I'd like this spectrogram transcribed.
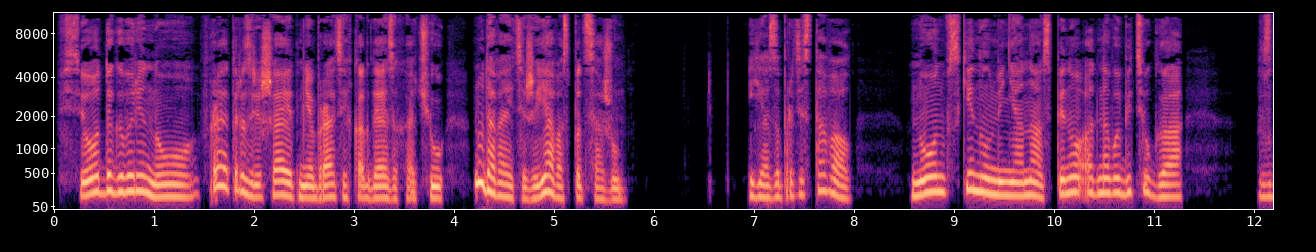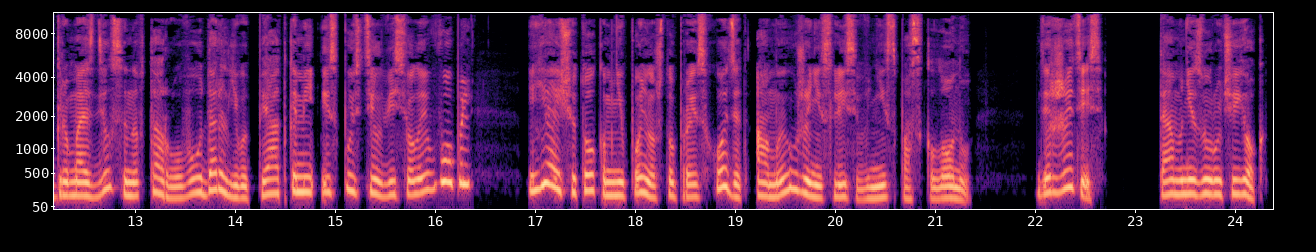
Все договорено. Фред разрешает мне брать их, когда я захочу. Ну, давайте же, я вас подсажу. Я запротестовал, но он вскинул меня на спину одного битюга, взгромоздился на второго, ударил его пятками и спустил веселый вопль, и я еще толком не понял, что происходит, а мы уже неслись вниз по склону. «Держитесь, там внизу ручеек».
